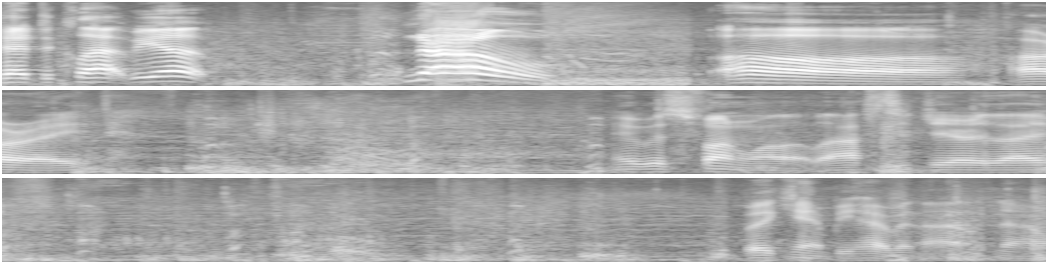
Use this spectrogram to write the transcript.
Tried to clap me up. No! Oh, alright. It was fun while it lasted, Jerry Life. But I can't be having that now.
